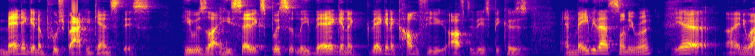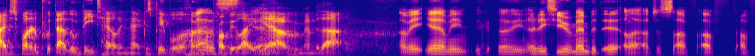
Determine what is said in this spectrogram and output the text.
men are gonna push back against this. He was like, he said explicitly, they're gonna they're gonna come for you after this because, and maybe that's funny, right? yeah. Uh, anyway, I just wanted to put that little detail in there because people at home were That's- probably like, yeah. yeah. I remember that. I mean, yeah, I mean, I mean, at least you remembered it. I, I just, I've, I've, I've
